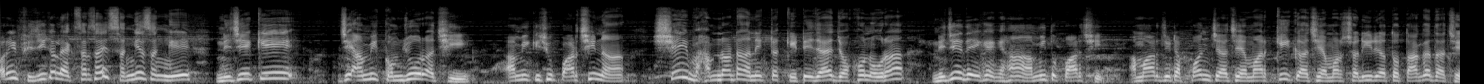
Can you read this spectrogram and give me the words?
আর এই ফিজিক্যাল এক্সারসাইজ সঙ্গে সঙ্গে নিজেকে যে আমি কমজোর আছি আমি কিছু পারছি না, সেই ভাবনাটা অনেকটা কেটে যায় যখন ওরা নিজে দেখে হ্যাঁ আমি তো পারছি। আমার যেটা পঞ্চ আছে, আমার কিক আছে, আমার শরীরে এত তাগত আছে,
